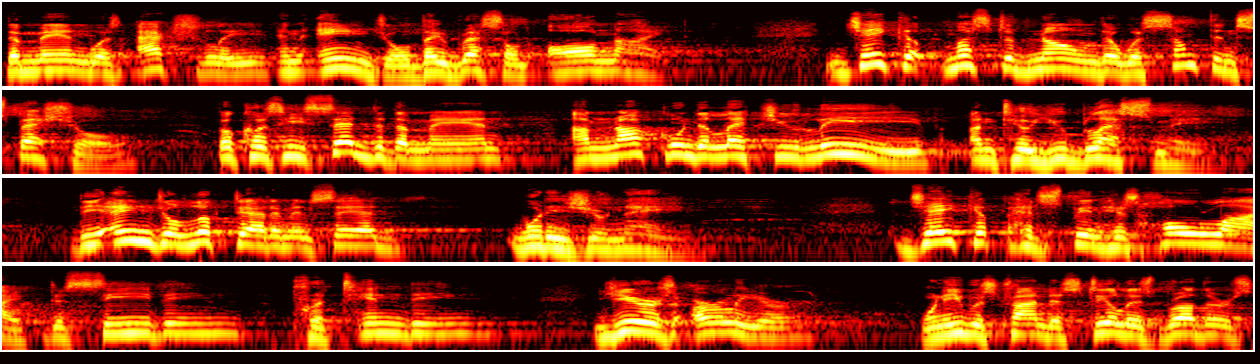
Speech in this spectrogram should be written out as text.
The man was actually an angel. They wrestled all night. Jacob must have known there was something special because he said to the man, I'm not going to let you leave until you bless me. The angel looked at him and said, What is your name? Jacob had spent his whole life deceiving, pretending. Years earlier, when he was trying to steal his brother's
